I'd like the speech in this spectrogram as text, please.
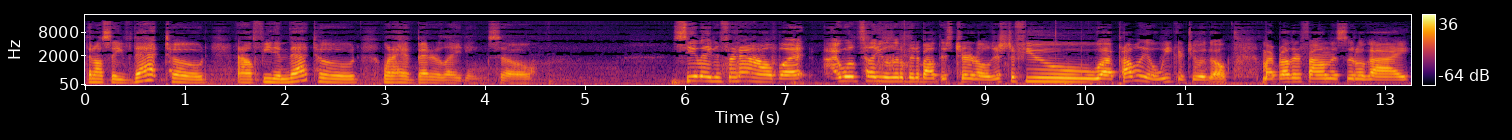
then I'll save that toad, and I'll feed him that toad when I have better lighting, so see you later for now, but I will tell you a little bit about this turtle. Just a few, uh, probably a week or two ago, my brother found this little guy,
